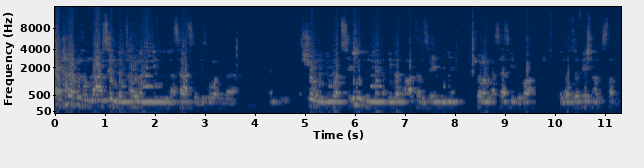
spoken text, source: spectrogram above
هذا كلهم الان سلم خلونا نجي الأساس اللي هو الشغل اللي هو 90% تقريبا أكثر من 90% الشغل الاساسي اللي هو ال observational study.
